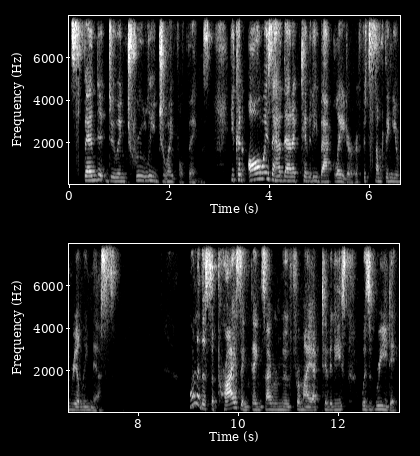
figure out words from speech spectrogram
Spend it doing truly joyful things. You can always add that activity back later if it's something you really miss. One of the surprising things I removed from my activities was reading.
